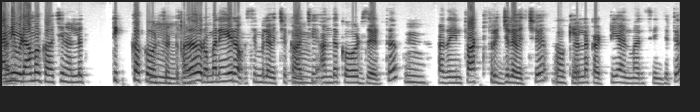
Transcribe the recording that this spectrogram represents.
தண்ணி விடாம காய்ச்சி நல்ல திக்கா கர்ட்ஸ் எடுத்துக்கணும் அதாவது ரொம்ப நேரம் சிம்ல வச்சு காய்ச்சி அந்த கேர்ட்ஸ் எடுத்து அதை இன்ஃபேக்ட் ஃப்ரிட்ஜ்ல வச்சு நல்லா கட்டியா அந்த மாதிரி செஞ்சுட்டு.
